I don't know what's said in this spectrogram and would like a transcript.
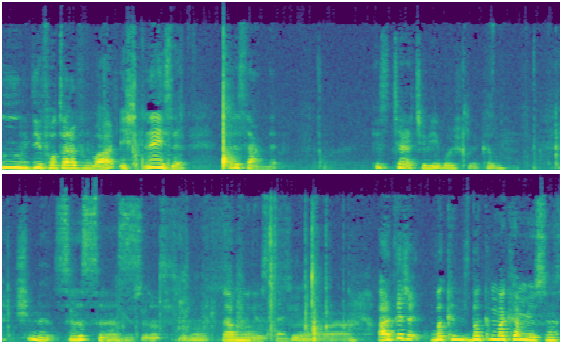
ürdi fotoğrafı var. İşte neyse. Sıra sende. Biz çerçeveyi boş bırakalım. Şimdi sıra sıra sıra sıra. Ben bunu göstereceğim. Arkadaşlar bakın bakın bakamıyorsunuz.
